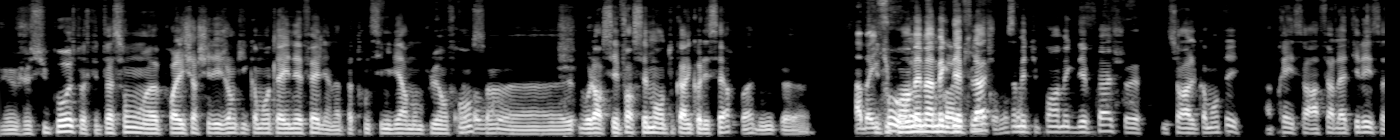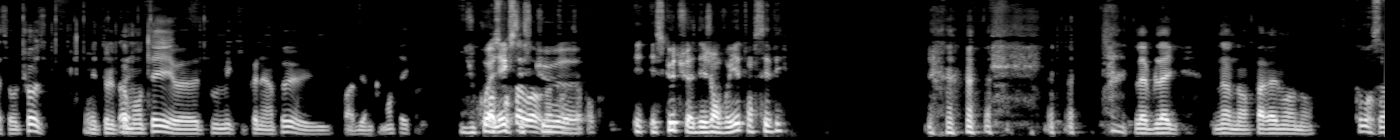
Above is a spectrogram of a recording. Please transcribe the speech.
Je, je, suppose, parce que de toute façon, euh, pour aller chercher les gens qui commentent la NFL, il y en a pas 36 milliards non plus en France. Hein, euh, ou alors c'est forcément en tout cas un connaisseur, quoi. Donc, euh, ah bah il faut. Tu prends même un mec des flashs. Non mais tu prends un mec des flashs, il saura le commenter. Après, il saura faire de la télé, ça c'est autre chose. Mais te le commenter, tout le mec qui connaît un peu, il pourra bien le commenter. Quoi. Du coup, Alex, est-ce que est-ce que tu as déjà envoyé ton CV La blague. Non, non, pas vraiment, non. Comment ça?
